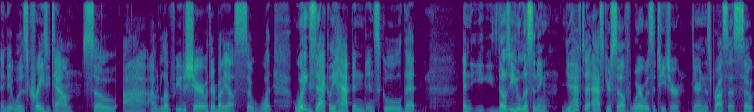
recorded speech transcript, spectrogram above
and it was crazy town. So uh, I would love for you to share it with everybody else. So what what exactly happened in school that, and you, those of you listening, you have to ask yourself where was the teacher during this process. So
